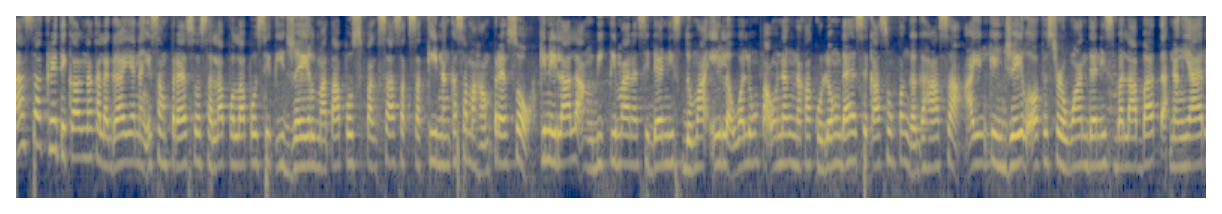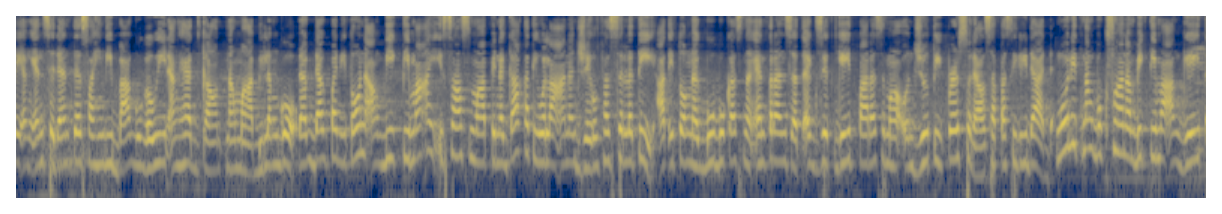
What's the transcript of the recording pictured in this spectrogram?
Nasa critical na kalagayan ng isang preso sa Lapu-Lapu City Jail matapos pagsasaksakin ng kasamahang preso. Kinilala ang biktima na si Dennis Dumail, walong taonang nakakulong dahil sa kasong panggagahasa. Ayon kay Jail Officer 1 Dennis Balabat, nangyari ang insidente sa hindi bago gawin ang head count ng mga bilanggo. Dagdag pa nito na ang biktima ay isa sa mga pinagkakatiwalaan ng jail facility at ito ang nagbubukas ng entrance at exit gate para sa mga on-duty personnel sa pasilidad. Ngunit nang buksan ng biktima ang gate,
